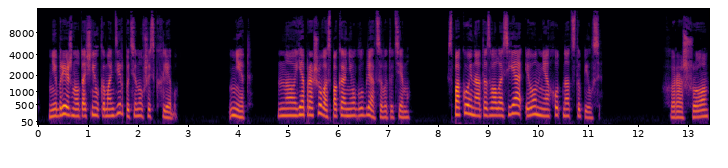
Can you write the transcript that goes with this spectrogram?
— небрежно уточнил командир, потянувшись к хлебу. «Нет, но я прошу вас пока не углубляться в эту тему». Спокойно отозвалась я, и он неохотно отступился. «Хорошо.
